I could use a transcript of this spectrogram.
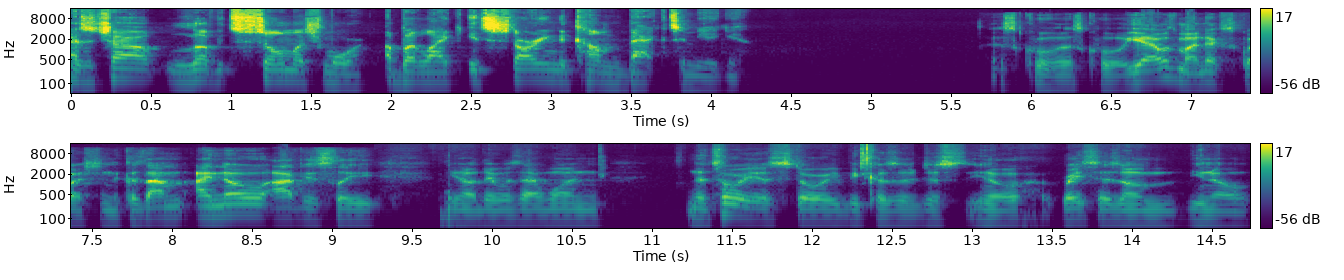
as a child, loved it so much more. But like it's starting to come back to me again. That's cool. That's cool. Yeah, that was my next question because I'm I know obviously, you know, there was that one notorious story because of just, you know, racism, you know,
